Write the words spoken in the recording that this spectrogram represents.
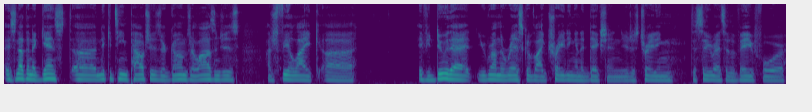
it's nothing against uh, nicotine pouches or gums or lozenges. I just feel like uh, if you do that, you run the risk of like trading an addiction. You're just trading the cigarettes or the vape for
